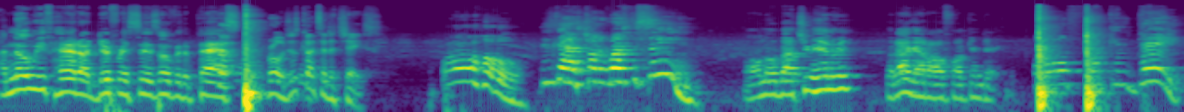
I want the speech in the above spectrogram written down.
I know we've had our differences over the past. Bro, just cut to the chase. Oh, these guys trying to rush the scene. I don't know about you, Henry, but I got all fucking day. All fucking day.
